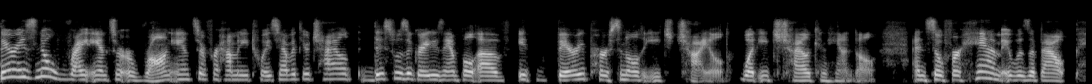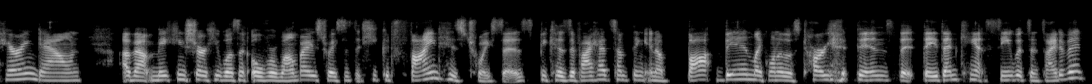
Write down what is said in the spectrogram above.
there is no right answer or wrong answer for how many toys to have with your child. This was a great example of it very personal to each child, what each child can handle. And so for him, it was about paring down, about making sure he wasn't overwhelmed by his choices, that he could find his choices. Because if I had something in a bot bin, like one of those Target bins that they then can't see what's inside of it,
